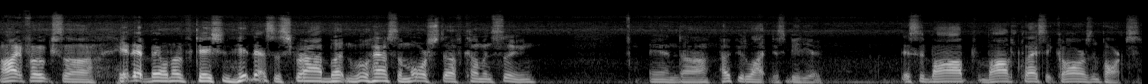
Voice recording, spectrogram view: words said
all right, folks, uh, hit that bell notification. Hit that subscribe button. We'll have some more stuff coming soon. And uh, hope you like this video. This is Bob Bob's Classic Cars and Parts.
